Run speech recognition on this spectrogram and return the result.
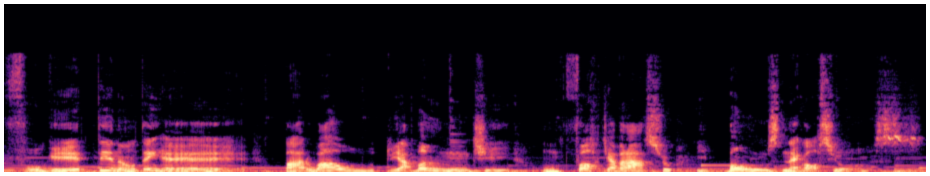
Foguete não tem ré para o alto e avante. Um forte abraço e bons negócios!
